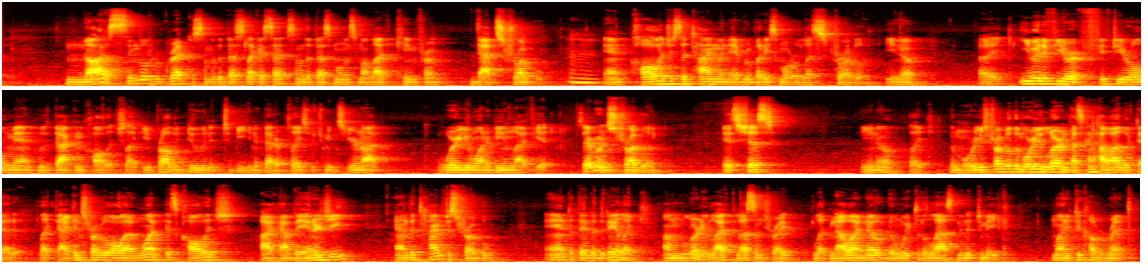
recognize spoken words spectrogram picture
not a single regret because some of the best, like I said, some of the best moments in my life came from that struggle. Mm-hmm. And college is a time when everybody's more or less struggling, you know? Like, even if you're a 50 year old man who's back in college, like, you're probably doing it to be in a better place, which means you're not where you want to be in life yet. So everyone's struggling. It's just, you know, like, the more you struggle, the more you learn. That's kind of how I looked at it. Like, I can struggle all I want. It's college. I have the energy and the time to struggle. And at the end of the day, like, I'm learning life lessons, right? Like, now I know don't wait till the last minute to make money to cover rent.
